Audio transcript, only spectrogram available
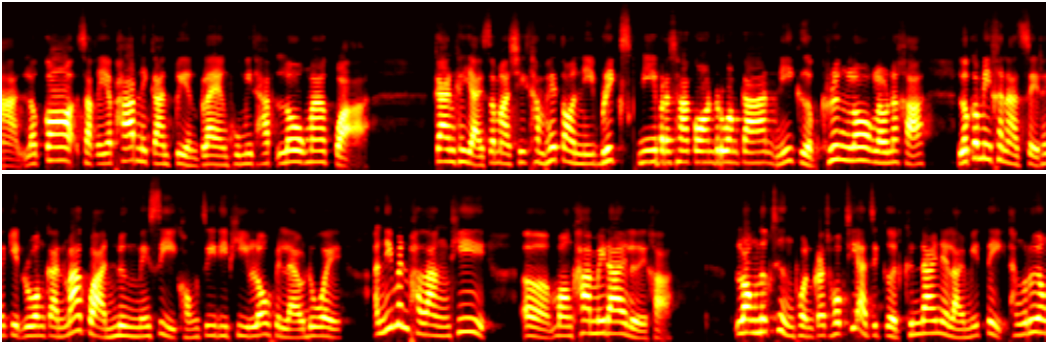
าดแล้วก็ศักยภาพในการเปลี่ยนแปลงภูมิทัศน์โลกมากกว่า การขยายสมาชิกทำให้ตอนนี้ BRICS มีประชากรรวมกันนี่เกือบครึ่งโลกแล้วนะคะ แล้วก็มีขนาดเศรษฐกิจรวมกันมากกว่า 1 ใน 4 ของ GDP โลกไปแล้วด้วย อันนี้เป็นพลังที่ออมองข้ามไม่ได้เลยค่ะ ลองนึกถึงผลกระทบที่อาจจะเกิดขึ้นได้ในหลายมิติ ทั้งเรื่อง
